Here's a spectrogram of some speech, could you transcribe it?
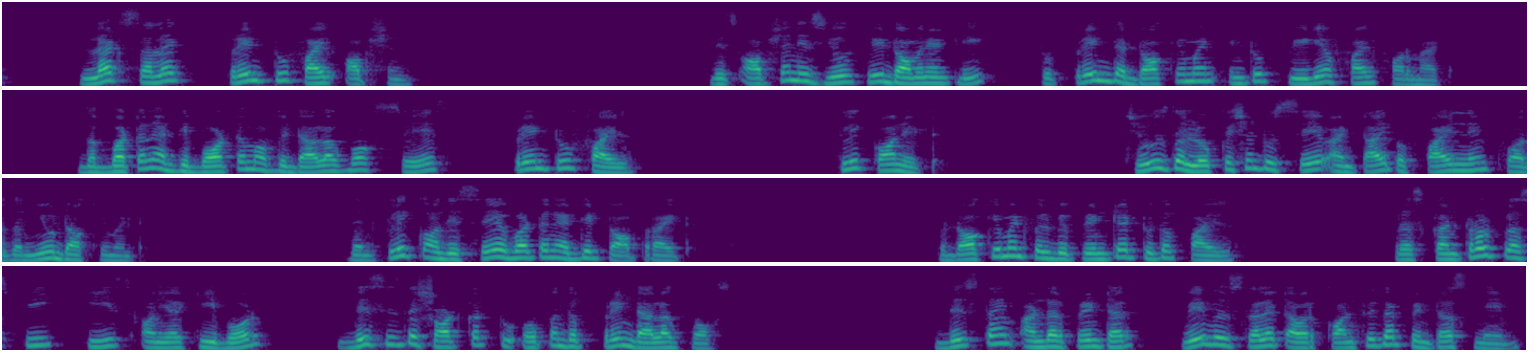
let's select print to file option. This option is used predominantly to print the document into PDF file format. The button at the bottom of the dialog box says print to file. Click on it. Choose the location to save and type a file name for the new document. Then click on the Save button at the top right. The document will be printed to the file. Press Ctrl plus P keys on your keyboard. This is the shortcut to open the print dialog box. This time under printer, we will select our configured printer's name.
